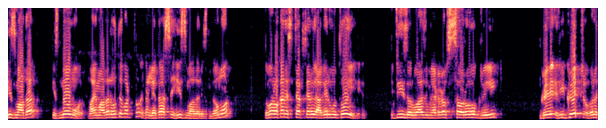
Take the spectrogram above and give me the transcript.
his mother is no more my mother হতে পারতো, এখানে লেখা আছে his mother is no more তোমার ওখানে স্ট্রাকচার ওই আগের মতোই। It is or was matter of sorrow grief grey regret ওখানে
